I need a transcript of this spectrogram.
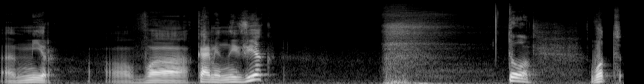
э, мир э, в каменный век, то вот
